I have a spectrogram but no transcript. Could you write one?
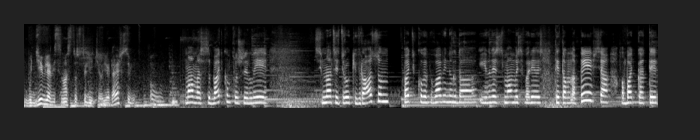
Будівля 18 століття, уявляєш собі? Мама з батьком прожили 17 років разом. Батько випивав іноді, і вони з мамою сварились. Ти там напився, а батько ти,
